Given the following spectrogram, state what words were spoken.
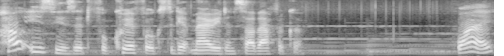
How easy is it for queer folks to get married in South Africa? Why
